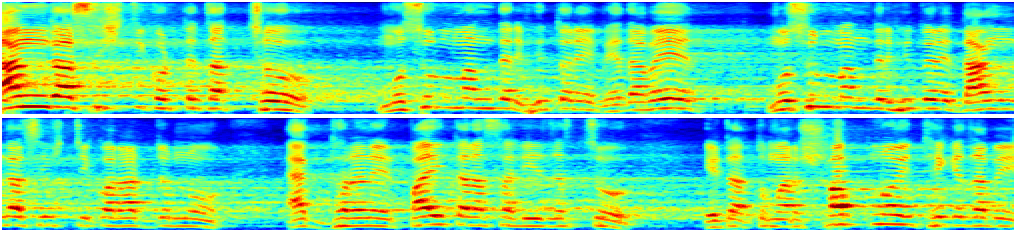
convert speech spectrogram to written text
দাঙ্গা সৃষ্টি করতে চাচ্ছ, মুসলমানদের ভিতরে ভেদাভেদ, মুসলমানদের ভিতরে দাঙ্গা সৃষ্টি করার জন্য এক ধরনের পাইতারা চালিয়ে যাচ্ছ, এটা তোমার স্বপ্নই থেকে যাবে,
